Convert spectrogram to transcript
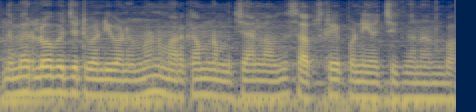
இந்தமாரி லோ பட்ஜெட் வண்டி வேணும்னா மறக்காமல் நம்ம சேனலை வந்து சப்ஸ்கிரைப் பண்ணி வச்சுக்கோங்க நண்பா.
